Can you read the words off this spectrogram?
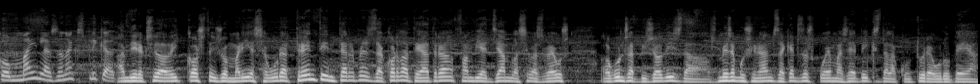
com mai les han explicat. Amb direcció de David Costa i Joan Maria Segura, 30 intèrprets de cor de teatre fan viatjar amb les seves veus alguns episodis dels més emocionants d'aquests dos poemes èpics de la cultura europea.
